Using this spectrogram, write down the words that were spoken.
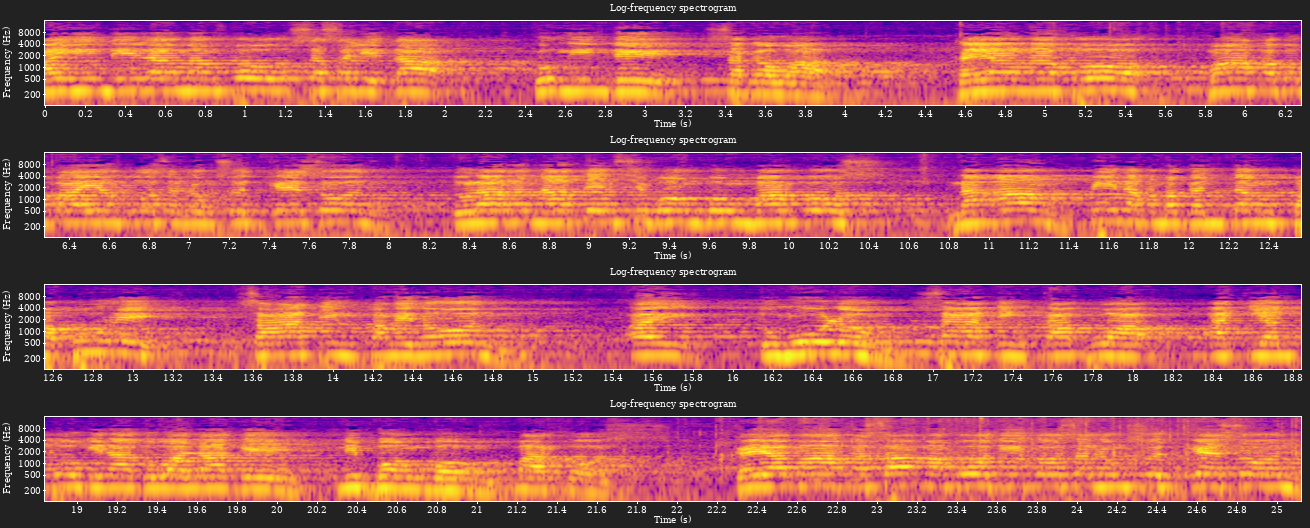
ay hindi lamang po sa salita, kung hindi sa gawa. Kaya nga po, mga kababayan ko sa Lungsod Quezon, tularan natin si Bongbong Marcos na ang pinakamagandang papuri sa ating Panginoon ay tumulong sa ating kapwa at yan po ginagawa lagi ni Bongbong Marcos. Kaya mga kasama ko dito sa Lungsod Quezon,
